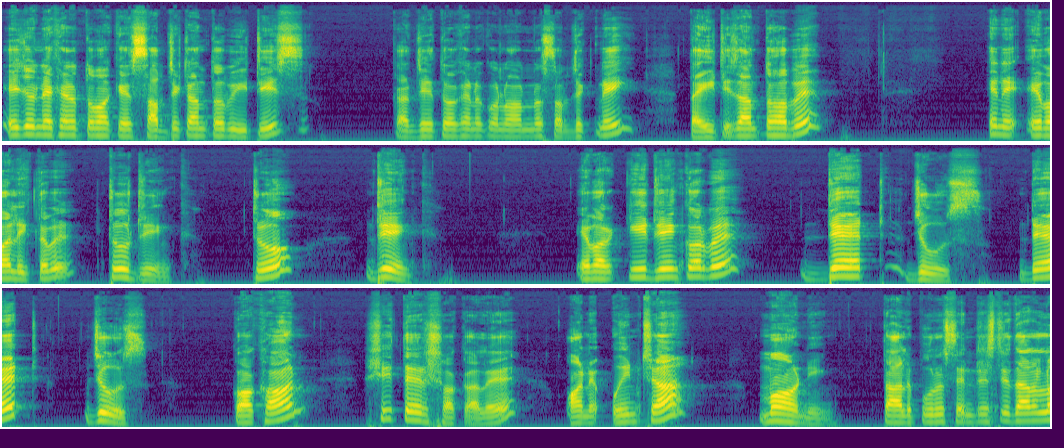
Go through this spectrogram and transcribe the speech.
এই জন্য এখানে তোমাকে সাবজেক্ট আনতে হবে ইট ইজ কারণ যেহেতু এখানে কোনো অন্য সাবজেক্ট নেই, তাই ইট ইজ আনতে হবে। এনে এবার লিখতে হবে টু ড্রিঙ্ক টু ড্রিঙ্ক এবার কি ড্রিঙ্ক করবে? ডেট জুস ডেট জুস কখন? শীতের সকালে অন উইন্টার মর্নিং তাহলে পুরো সেন্টেন্সটি দাঁড়াল।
